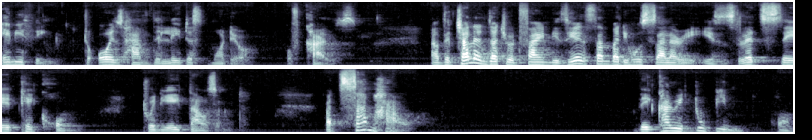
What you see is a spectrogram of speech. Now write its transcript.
anything to always have the latest model of cars. Now, the challenge that you would find is here's somebody whose salary is, let's say, take home 28,000. But somehow, they carry two pin home.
